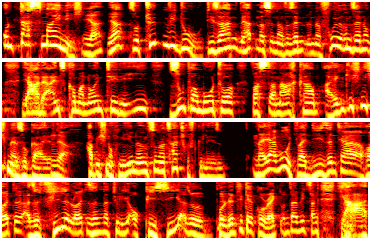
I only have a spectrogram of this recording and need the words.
und das meine ich. Ja. Ja, so Typen wie du, die sagen, wir hatten das in einer, Sendung, in einer früheren Sendung, ja, der 1,9 TDI, Supermotor, was danach kam, eigentlich nicht mehr so geil. Ja. Habe ich noch nie in irgendeiner Zeitschrift gelesen. Naja gut, weil die sind ja heute, also viele Leute sind natürlich auch PC, also political correct unterwegs, sagen, ja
